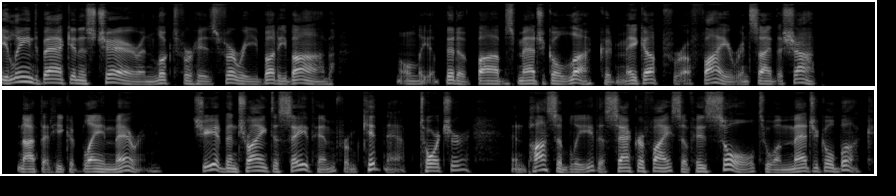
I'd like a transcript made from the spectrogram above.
He leaned back in his chair and looked for his furry buddy Bob. Only a bit of Bob's magical luck could make up for a fire inside the shop. Not that he could blame Marin. She had been trying to save him from kidnap, torture, and possibly the sacrifice of his soul to a magical book.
